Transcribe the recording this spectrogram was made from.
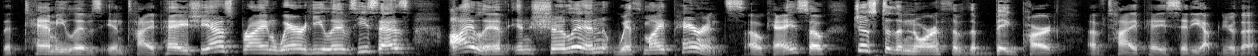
that Tammy lives in Taipei. She asked Brian where he lives. He says, I live in Shilin with my parents. Okay, so just to the north of the big part of Taipei City, up near the,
